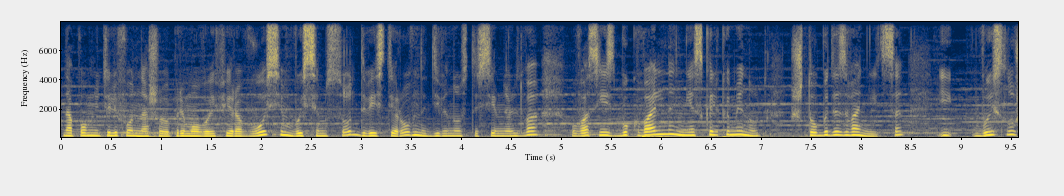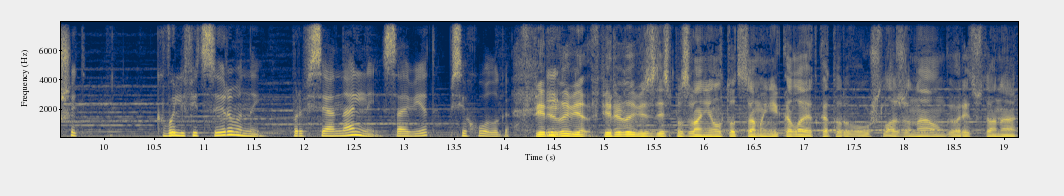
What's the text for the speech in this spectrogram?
Напомню, телефон нашего прямого эфира 8 800 200 ровно 9702. У вас есть буквально несколько минут, чтобы дозвониться и выслушать квалифицированный профессиональный совет психолога. В перерыве, и... в перерыве здесь позвонил тот самый Николай, от которого ушла жена. Он говорит, что она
